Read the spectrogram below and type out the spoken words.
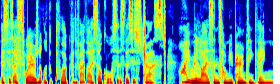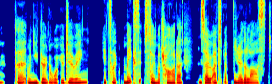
this is, I swear, is not like a plug for the fact that I sell courses. This is just, I realize in this whole new parenting thing that when you don't know what you're doing, it's like makes it so much harder. And so I've spent, you know, the last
